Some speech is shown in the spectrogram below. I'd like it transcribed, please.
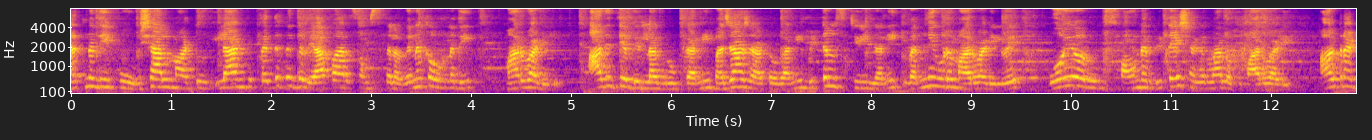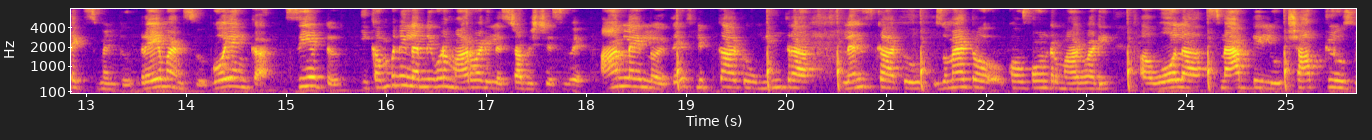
రత్నదీపు విశాల్ మార్ట్ ఇలాంటి పెద్ద పెద్ద వ్యాపార సంస్థల వెనుక ఉన్నది మార్వాడీలు. ఆదిత్య బిర్లా గ్రూప్ కానీ బజాజ్ ఆటో కానీ మిట్టల్ స్టీల్ కానీ ఇవన్నీ కూడా మార్వాడీలవే. OYO rooms founder Ritesh Agarwal ఒక Marwari. UltraTech cement Raymonds Goenka CEAT ఈ కంపెనీలన్నీ కూడా మార్వాడీలు ఎస్టాబ్లిష్ చేసినవే ఆన్లైన్లో అయితే Flipkart Myntra Lenskart Zomato founder Marwari ఆ, ఓలా స్నాప్డీల్ షాప్ క్లూస్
